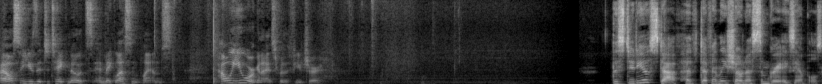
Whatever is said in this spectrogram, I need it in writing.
I also use it to take notes and make lesson plans. How will you organize for the future? The studio staff have definitely shown us some great examples,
